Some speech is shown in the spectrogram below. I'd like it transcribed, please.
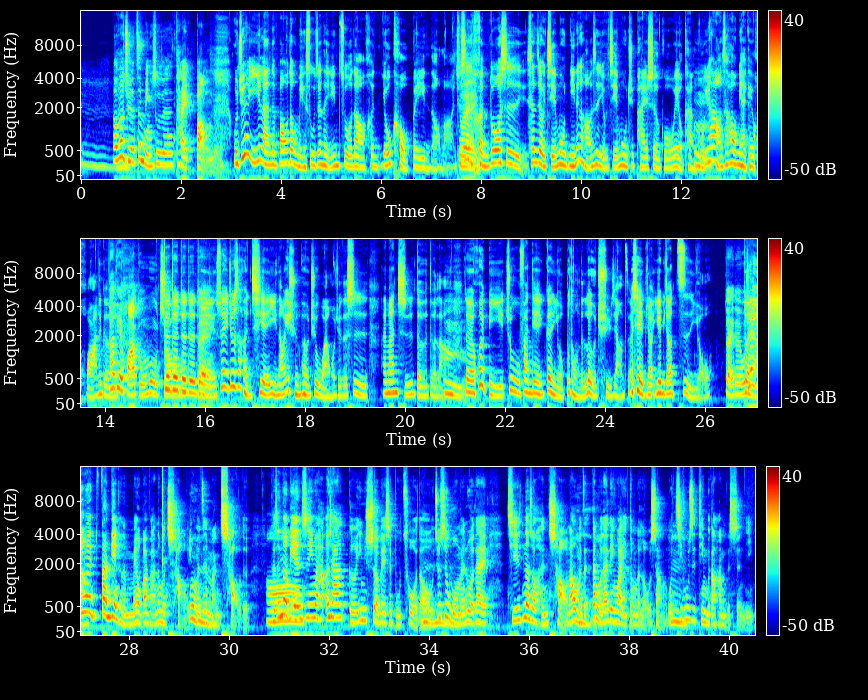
嗯然后我就觉得这民宿真的是太棒了。我觉得宜兰的包栋民宿真的已经做到很有口碑，你知道吗？就是很多是甚至有节目，你那个好像是有节目去拍摄过，我也有看过，嗯、因为它好像是后面还可以划那个，它可以划独木舟，对对对对所以就是很惬意。然后一群朋友去玩，我觉得是还蛮值得的啦。嗯，对，会比住饭店更有不同的乐趣，这样子，而且也比较也比较自由。对对，我觉得因为饭店可能没有办法那么吵，因为我们真的蛮吵的。嗯、可是那边是因为它，而且它隔音设备是不错的哦、喔。嗯、就是我们如果在，其实那时候很吵，然后我们在，嗯、但我在另外一栋的楼上，我几乎是听不到他们的声音。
